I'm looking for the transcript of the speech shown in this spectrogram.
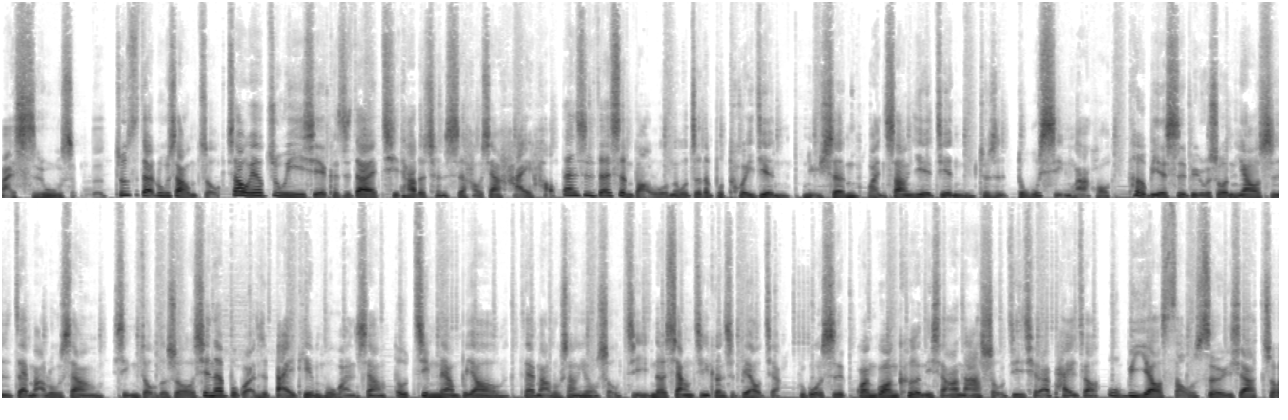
买食物什么的，就是在路上走稍微要注意一些。可是，在其他的城市好像还好，但是在圣保罗呢，我真的不推荐女生晚上夜间。就是独行啦。吼，特别是比如说你要是在马路上行走的时候，现在不管是白天或晚上，都尽量不要在马路上用手机。那相机更是不要讲。如果是观光客，你想要拿手机起来拍照，务必要扫射一下周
